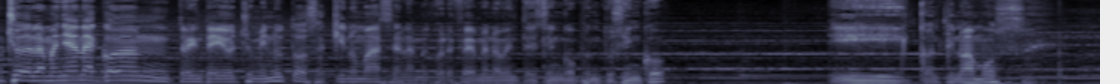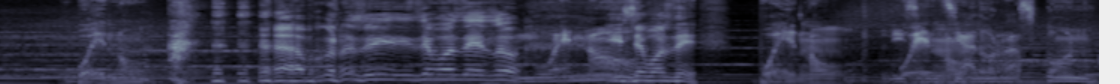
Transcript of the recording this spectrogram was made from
Ocho de la mañana con 38 minutos, aquí nomás en la mejor FM 95.5. Y continuamos. Bueno. ¿A poco no se dice voz de eso? Bueno. Dice voz de. Bueno, Licenciado Rascón.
